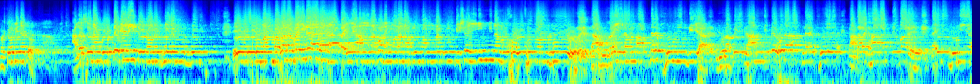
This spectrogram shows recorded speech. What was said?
কষ্ট হবি না তো? আলোচনা করতে গেলেই তো মুখবে এই মুসলমান বাবারা আল্লাহ বলেন, মোলানা জু তা আপনার ফুল দিয়া গোলাপের ঘাম নিতে হলে আপনার ফুলের কাঁটার ঘা লাগতে পারে। তাইলে দুনিয়া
